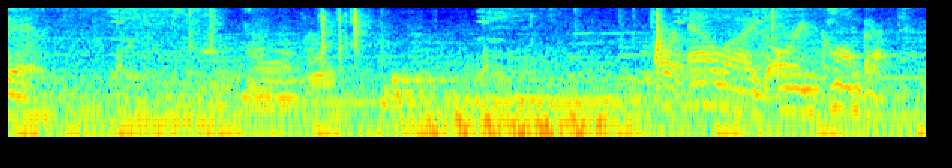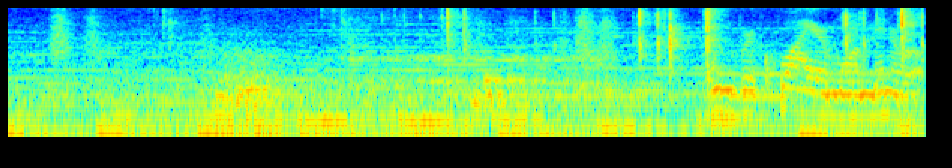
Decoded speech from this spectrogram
there. Our allies are in combat. We require more mineral.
